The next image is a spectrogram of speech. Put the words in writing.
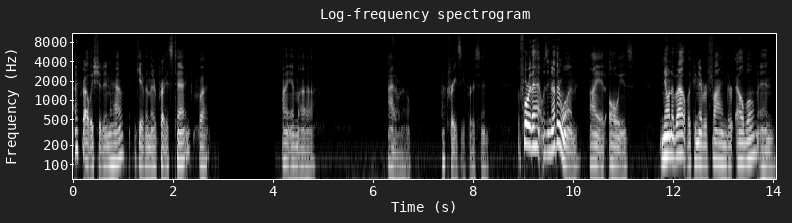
I probably shouldn't have, given their price tag, but I am a, I don't know, a crazy person. Before that was another one I had always known about but could never find their album, and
